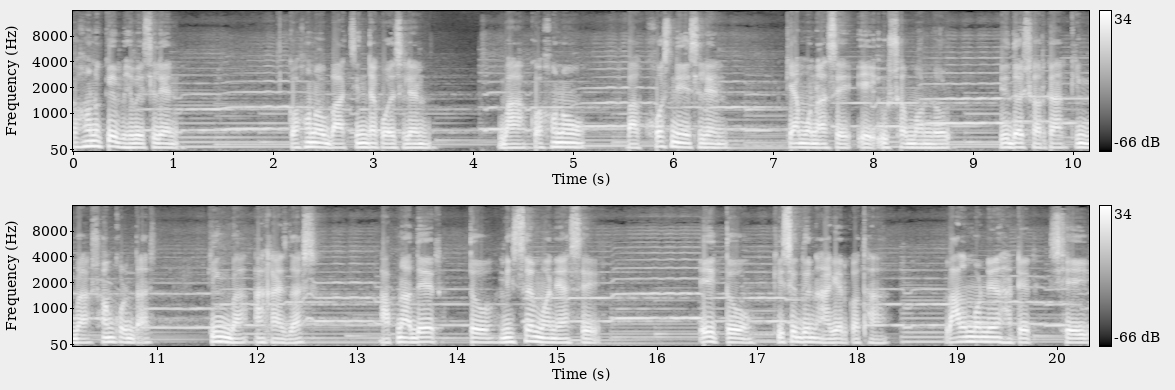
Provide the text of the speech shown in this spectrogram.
কখনো কি ভেবেছিলেন, কখনো বা চিন্তা করেছিলেন বা কখনো বা খোঁজ নিয়েছিলেন কেমন আছে এই উৎসব মণ্ডল হৃদয় সরকার কিংবা শঙ্কর দাস কিংবা আকাশ দাস। আপনাদের তো নিশ্চয় মনে আছে এই তো কিছুদিন আগের কথা। লালমনির হাটের সেই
